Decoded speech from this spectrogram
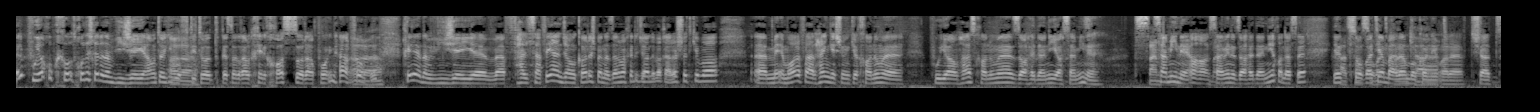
ولی پویا خب خود- خودش خیلی آدم ویژه‌ایه همونطور که آره. گفتی تو قسمت قبل خیلی خاص و رپ و این حرفا آره. بود خیلی آدم ویژه‌ایه و فلسفه انجام کارش به نظر من خیلی جالبه. قرار شد که با معمار فرهنگشون که خانم پویام هست خانم زاهدانی یاسمینه. سم- سمینه آها سمین زاهدانی. خلاصه یه صحبتی هم بعدا بکنیم. آره شاید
